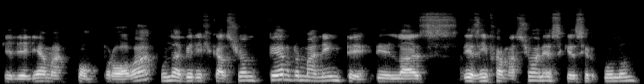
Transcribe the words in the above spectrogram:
que le llama Comprova, una verificación permanente de las desinformaciones que circulan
